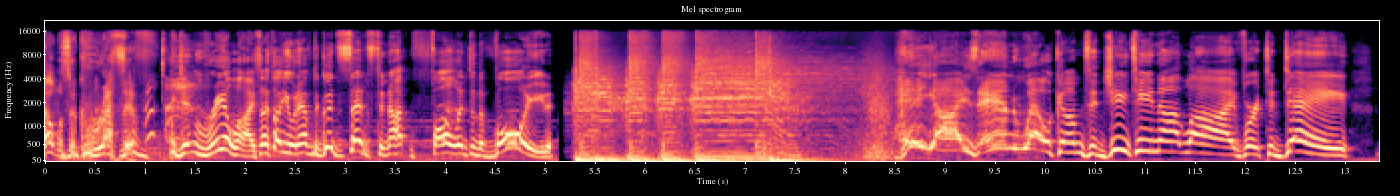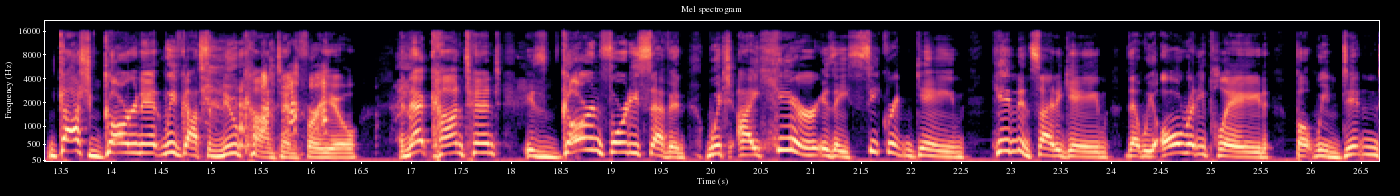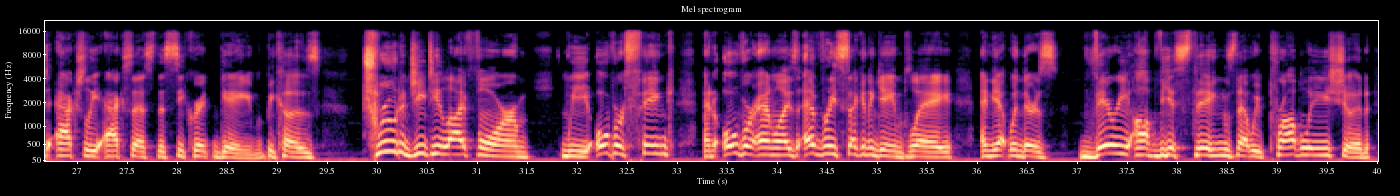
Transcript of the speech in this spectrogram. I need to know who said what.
Speaker 1: That was aggressive. I didn't realize. I thought you would have the good sense to not fall into the void. Hey guys, and welcome to GT Not Live, where today, gosh darn it, we've got some new content for you. And that content is Garn 47, which I hear is a secret game hidden inside a game that we already played, but we didn't actually access the secret game because true to GT Live form, we overthink and overanalyze every second of gameplay, and yet when there's very obvious things that we probably should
